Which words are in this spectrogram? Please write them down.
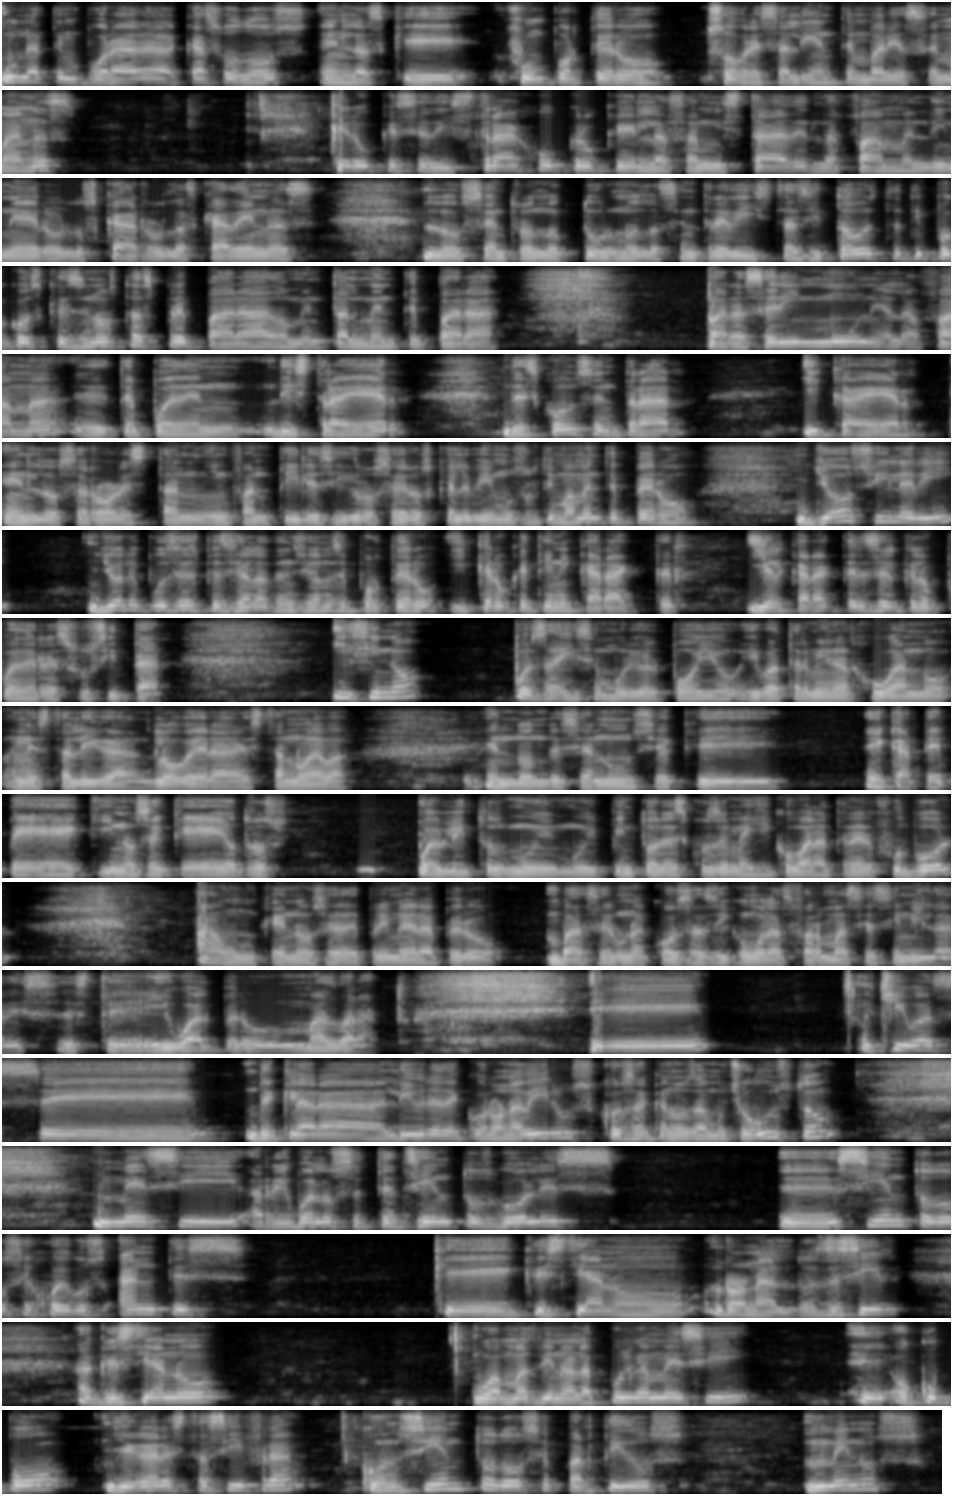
una temporada, acaso dos, en las que fue un portero sobresaliente en varias semanas. Creo que se distrajo, creo que las amistades, la fama, el dinero, los carros, las cadenas, los centros nocturnos, las entrevistas y todo este tipo de cosas que si no estás preparado mentalmente para, para ser inmune a la fama, eh, te pueden distraer, desconcentrar y caer en los errores tan infantiles y groseros que le vimos últimamente. Pero yo sí le vi, yo le puse especial atención a ese portero y creo que tiene carácter. Y el carácter es el que lo puede resucitar. Y si no, pues ahí se murió el pollo y va a terminar jugando en esta liga globera, esta nueva, en donde se anuncia que Ecatepec y no sé qué, otros pueblitos muy, muy pintorescos de México van a tener fútbol, aunque no sea de primera, pero va a ser una cosa así como las farmacias similares, este, igual pero más barato. Eh, Chivas se declara libre de coronavirus, cosa que nos da mucho gusto. Messi arribó a los 700 goles, 112 eh, juegos antes que Cristiano Ronaldo. Es decir, a Cristiano o más bien a la Pulga Messi, eh, ocupó llegar a esta cifra con 112 partidos menos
